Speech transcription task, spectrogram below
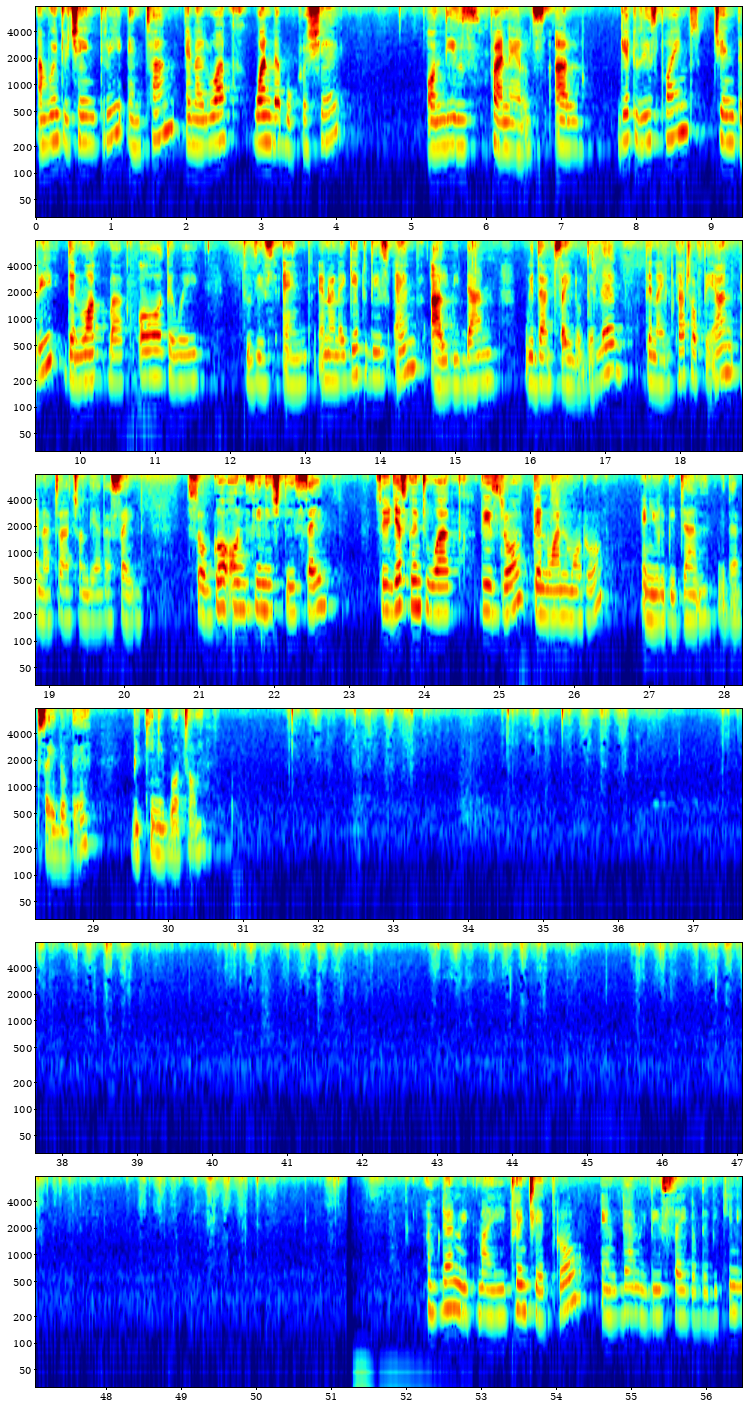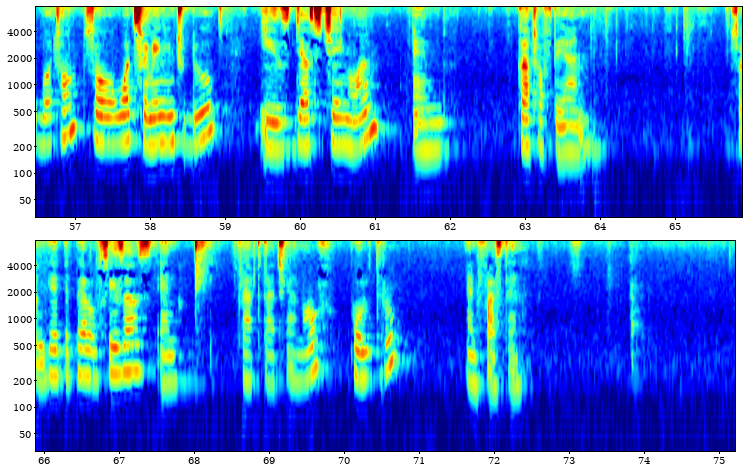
I'm going to chain 3 and turn and I'll work one double crochet on these panels. I'll get to this point chain three then work back all the way to this end. And when I get to this end I'll be done with that side of the leg. Then I'll cut off the yarn and attach on the other side. So go on finish this side. So you're just going to work this row then one more row and you'll be done with that side of the bikini bottom I'm done with my 20th row and done with this side of the bikini bottom. So what's remaining to do is just chain one and cut off the yarn. So get the pair of scissors and cut that yarn off pull through and fasten.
